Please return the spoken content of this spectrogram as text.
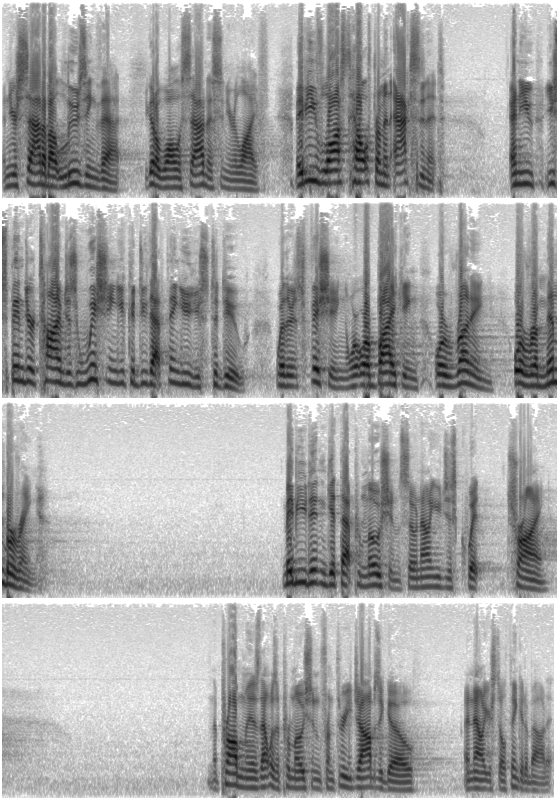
and you're sad about losing that. You got a wall of sadness in your life. Maybe you've lost health from an accident, and you, you spend your time just wishing you could do that thing you used to do, whether it's fishing or, or biking or running or remembering. Maybe you didn't get that promotion, so now you just quit trying. And the problem is that was a promotion from three jobs ago, and now you're still thinking about it.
